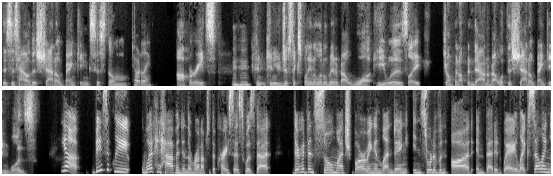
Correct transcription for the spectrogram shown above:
this is how the shadow banking system Totally. operates. hmm Can can you just explain a little bit about what he was like jumping up and down about what this shadow banking was? Yeah. Basically, what had happened in the run up to the crisis was that there had been so much borrowing and lending in sort of an odd embedded way, like selling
